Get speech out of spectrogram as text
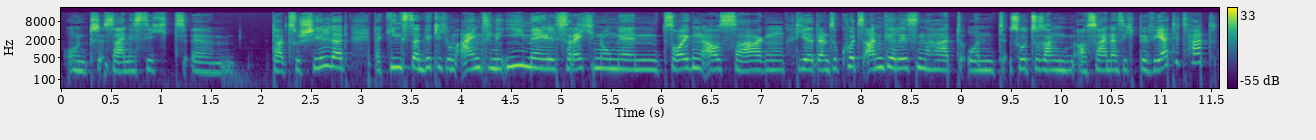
und seine Sicht ähm, dazu schildert. Da ging es dann wirklich um einzelne E-Mails, Rechnungen, Zeugenaussagen, die er dann so kurz angerissen hat und sozusagen aus seiner Sicht bewertet hat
